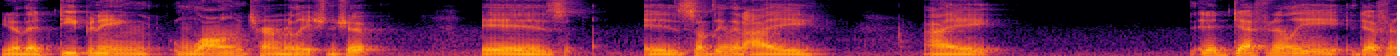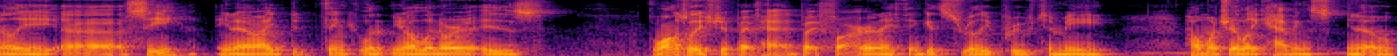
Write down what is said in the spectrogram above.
you know that deepening long term relationship is is something that I I it definitely definitely uh, see. You know, I think you know Lenore is the longest relationship I've had by far, and I think it's really proved to me how much I like having you know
